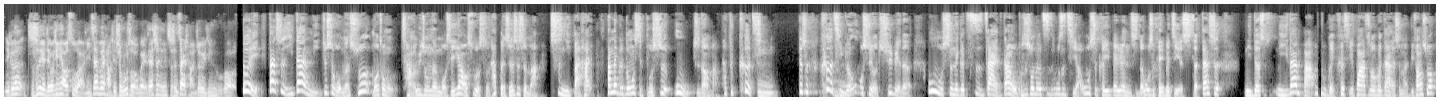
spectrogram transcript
一个只是一个结构性要素啊，你在不在场其实无所谓，但是你只是在场就已经足够了。对，但是一旦你就是我们说某种场域中的某些要素的时候，它本身是什么？是你把它，它那个东西不是物，知道吗？它是客体，就是客体跟物是有区别的。物是那个自在的，当然我不是说那个自物自体啊，物是可以被认知的，物是可以被解释的。但是你的你一旦把物给客体化之后，会带来什么？比方说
